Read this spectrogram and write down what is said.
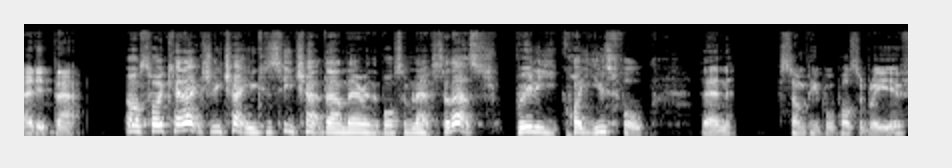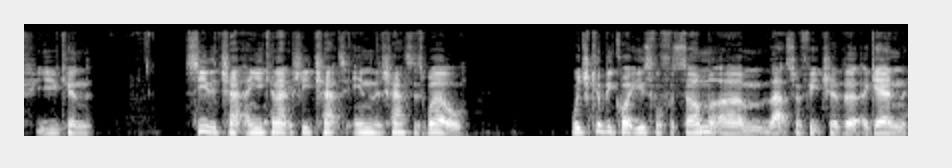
edit that Oh, so I can actually chat. You can see chat down there in the bottom left. So that's really quite useful then for some people possibly if you can see the chat and you can actually chat in the chat as well which could be quite useful for some um, that's a feature that again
